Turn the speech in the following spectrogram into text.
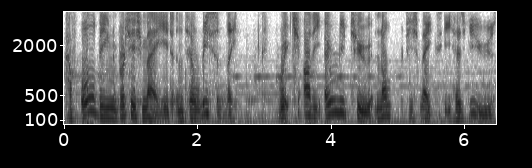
have all been British made until recently, which are the only two non British makes he has used?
